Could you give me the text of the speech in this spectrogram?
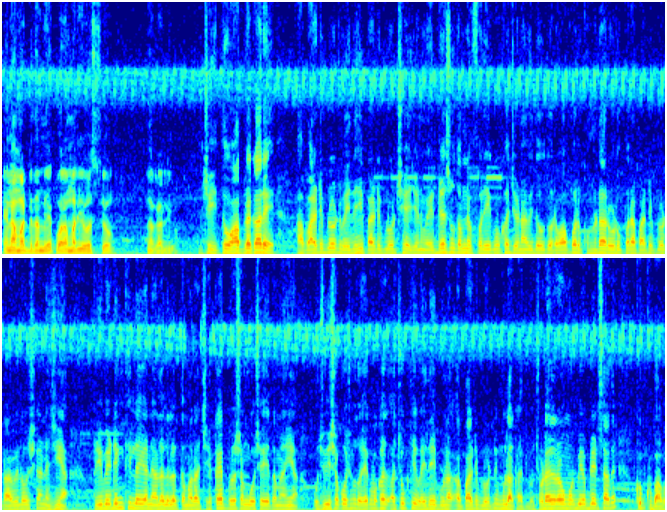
એના માટે તમે એકવાર અમારી અવશ્ય નકાર લ્યો. જી તો આ પ્રકારે આ party plot Vaidehi party plot છે, જેનું એડ્રેસ હું તમને ફરી એક વખત જણાવી દઉં. તો રવા ઘુંડા રોડ ઉપર આ પાર્ટી પ્લોટ આવેલો છે અને જ્યાં પ્રી વેડિંગથી લઈ અને અલગ અલગ તમારા જે કાંઈ પ્રસંગો છે એ તમે અહીંયા ઉજવી શકો છો. તો એક વખત અચૂકથી વૈદેહી પાર્ટી પ્લોટની મુલાકાત લો. જોડાયેલા રહો મોરબી અપડેટ સાથે. ખૂબ ખૂબ આભાર.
